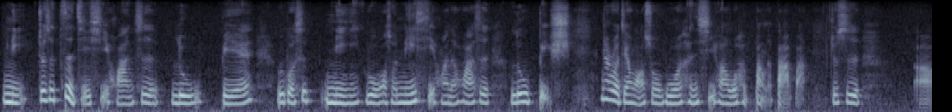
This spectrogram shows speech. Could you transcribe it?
你，就是自己喜欢是 lubię。如果是你，如果说你喜欢的话是 lubisz。那如果今天我要说我很喜欢我很棒的爸爸，就是呃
